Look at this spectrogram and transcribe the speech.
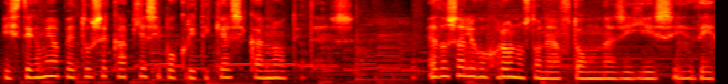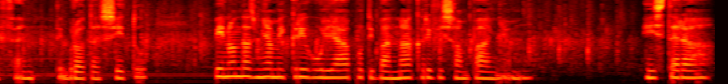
Η στιγμή απαιτούσε κάποιες υποκριτικές ικανότητες. Έδωσα λίγο χρόνο στον εαυτό μου να ζυγίσει δήθεν την πρότασή του, πίνοντας μια μικρή γουλιά από την πανάκριβη σαμπάνια μου. Ύστερα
